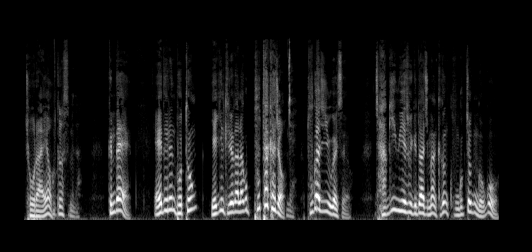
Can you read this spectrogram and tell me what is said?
졸아요. 그렇습니다. 근데 애들은 보통 얘기를 들려달라고 부탁하죠. 예. 두 가지 이유가 있어요. 자기 위해서이기도 하지만 그건 궁극적인 거고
